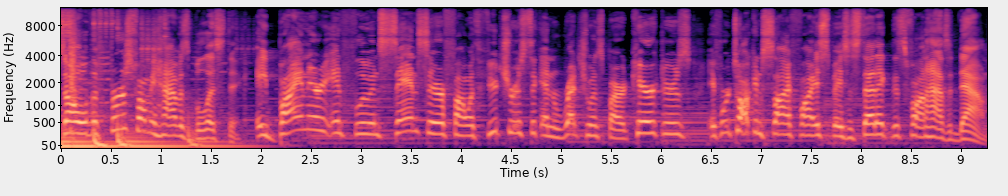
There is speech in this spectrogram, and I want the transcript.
So the first font we have is Ballistic, a binary influence sans serif font with futuristic and retro inspired characters. If we're talking sci-fi space aesthetic, this font has it down.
